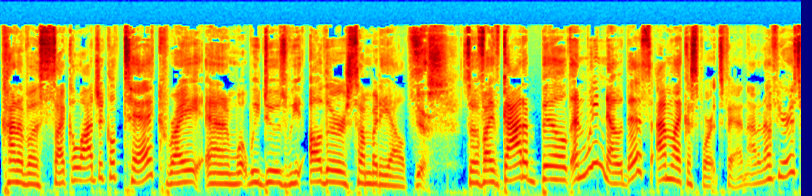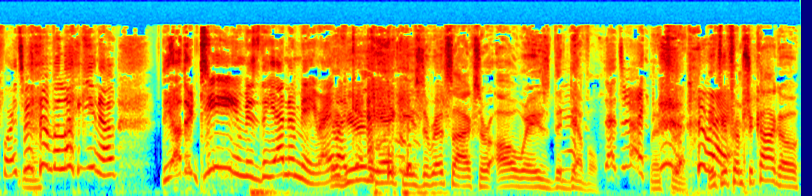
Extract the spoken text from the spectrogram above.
kind of a psychological tick, right? And what we do is we other somebody else. Yes. So if I've got to build, and we know this, I'm like a sports fan. I don't know if you're a sports fan, but like, you know, the other team is the enemy, right? If like, you're the Yankees, the Red Sox are always the devil. That's right. That's right. If you're from Chicago,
